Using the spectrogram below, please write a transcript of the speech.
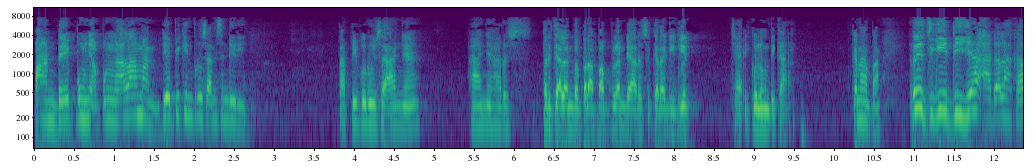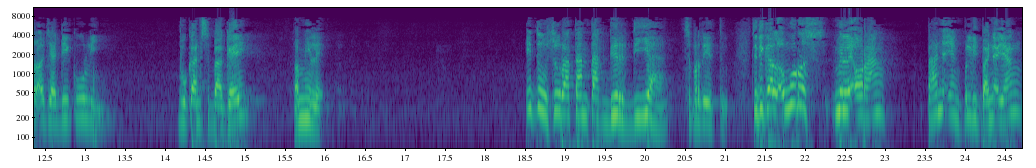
pandai, punya pengalaman. Dia bikin perusahaan sendiri. Tapi perusahaannya hanya harus berjalan beberapa bulan dia harus segera gigit jari gulung tikar. Kenapa? Rezeki dia adalah kalau jadi kuli. Bukan sebagai pemilik. Itu suratan takdir dia. Seperti itu. Jadi kalau ngurus milik orang, banyak yang beli, banyak yang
